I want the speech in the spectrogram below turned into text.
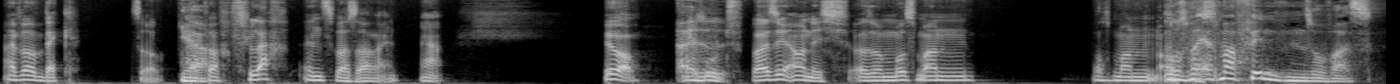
einfach weg. So, Ja. einfach flach ins Wasser rein. Ja. Ja, Also- gut, weiß ich auch nicht. Also muss man, muss man Muss man erstmal finden, sowas.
